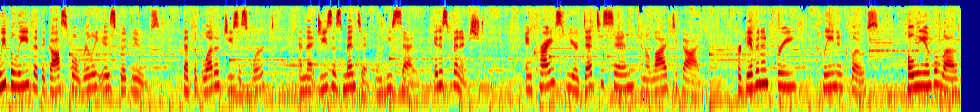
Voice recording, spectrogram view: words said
We believe that the gospel really is good news, that the blood of Jesus worked, and that Jesus meant it when he said, It is finished. In Christ, we are dead to sin and alive to God, forgiven and free, clean and close, holy and beloved,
